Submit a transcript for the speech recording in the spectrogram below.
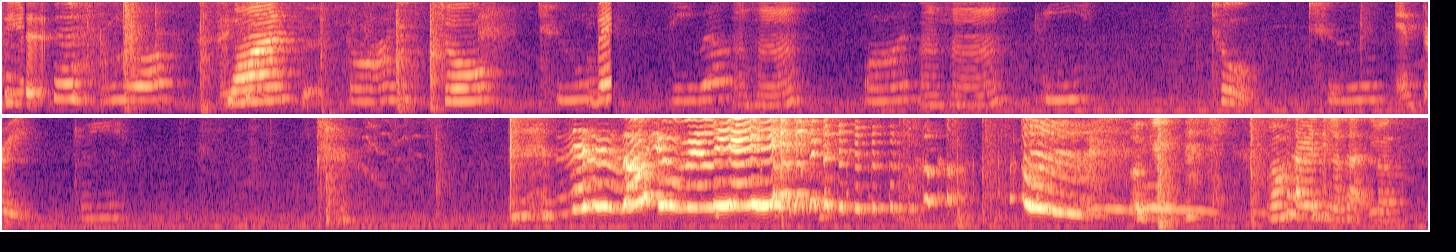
Sí. Zero, One, one, two, two, ve. zero, Mhm. one, Mhm. three, Two two, and three. This is so humiliating. ok. Vamos a ver si los, los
